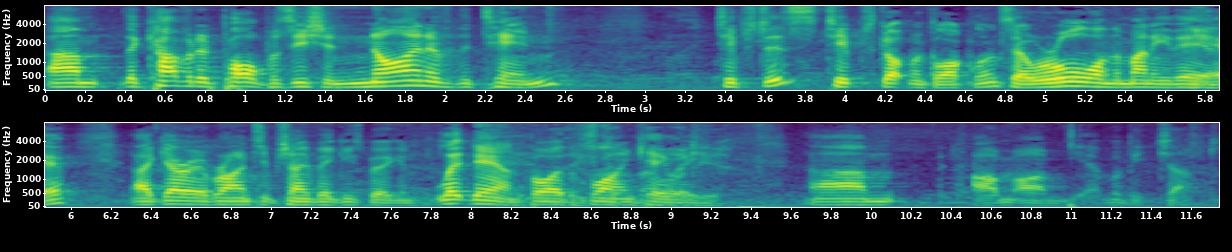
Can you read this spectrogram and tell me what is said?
Um, the coveted pole position, nine of the ten tipsters tipped Scott McLaughlin, so we're all on the money there. Uh, Gary O'Brien tipped Shane Van Gisbergen. Let down by the Flying no Kiwi. Um, I'm, I'm, yeah, I'm a bit chuffed.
